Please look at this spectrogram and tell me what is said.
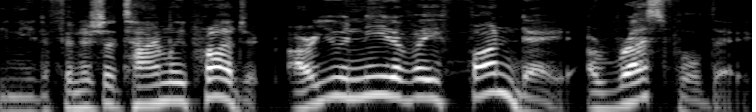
You need to finish a timely project? Are you in need of a fun day, a restful day?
